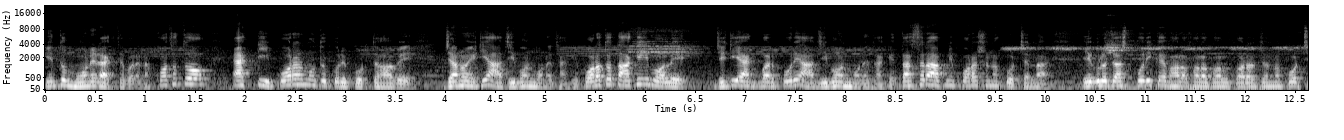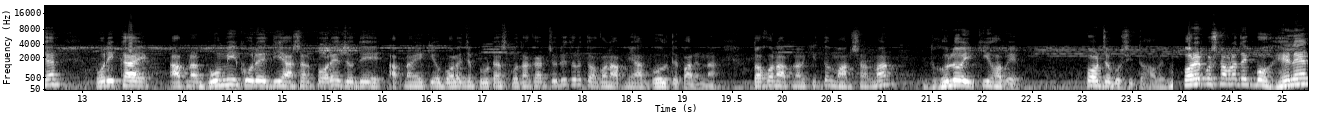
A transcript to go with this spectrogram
কিন্তু মনে রাখতে পারে না। কথা তো একটি পড়ার মতো করে পড়তে হবে যেন এটি আজীবন মনে থাকে। পড়া তো তাকেই বলে যেটি একবার পড়ে আজীবন মনে থাকে। তাছাড়া আপনি পড়াশোনা করছেন না। এগুলো জাস্ট পরীক্ষায় ভালো ফলাফল করার জন্য পড়ছেন। পরীক্ষায় আপনার বমি করে দিয়ে আসার পরে যদি আপনাকে কেউ বলে যে ব্রুটাস কোথাকার চরিত্র? তখন আপনি আর বলতে পারেন না। তখন আপনার কিন্তু মান সম্মান ধুলোই কি হবে? পর্যবসিত হবে। পরের প্রশ্ন আমরা দেখব, Helen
